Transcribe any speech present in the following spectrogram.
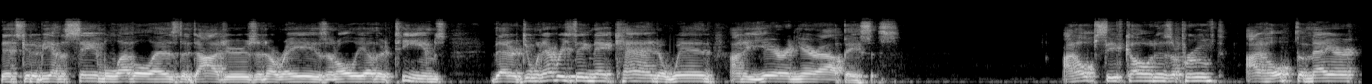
that's going to be on the same level as the Dodgers and the Rays and all the other teams that are doing everything they can to win on a year in, year out basis. I hope Steve Cohen is approved. I hope the mayor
